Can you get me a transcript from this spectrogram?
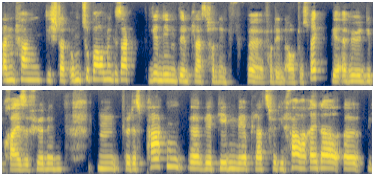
angefangen, die Stadt umzubauen und gesagt, wir nehmen den Platz von den, äh, von den Autos weg, wir erhöhen die Preise für, den, hm, für das Parken, äh, wir geben mehr Platz für die Fahrräder, äh,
